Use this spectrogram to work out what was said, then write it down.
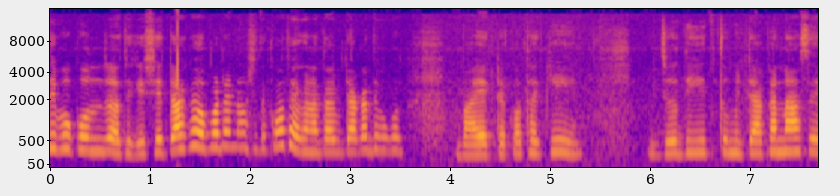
দিব কোন যা থেকে? সে টাকাও পাঠায় না আমার সাথে কথাই কয় না তাই আমি টাকা দিব কোন ভাই একটা কথা কি? যদি তুমি টাকা না আসে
